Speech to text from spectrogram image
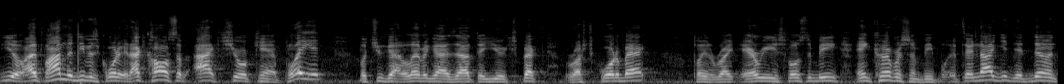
you know, if I'm the defense coordinator and I call something, I sure can't play it. But you got 11 guys out there. You expect rush the quarterback, play the right area you're supposed to be, and cover some people. If they're not getting it done,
